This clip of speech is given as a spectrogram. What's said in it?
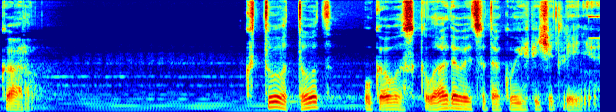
Карл. Кто тот, у кого складывается такое впечатление?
